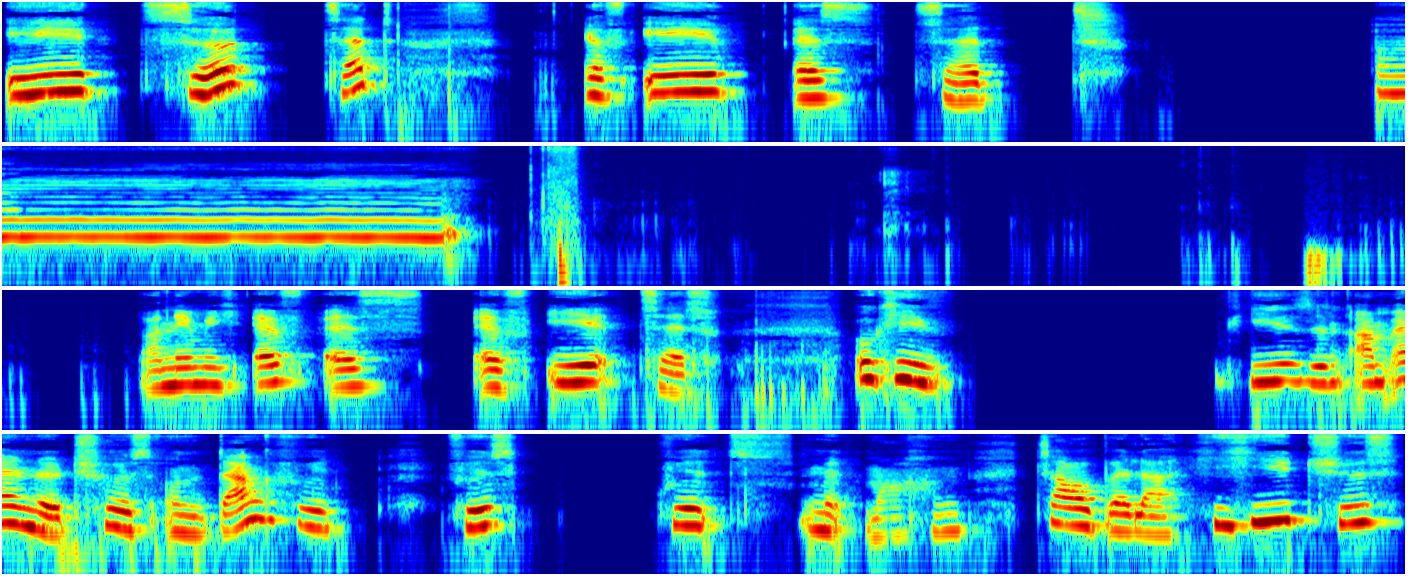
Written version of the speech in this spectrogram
E, F, E, S, Z. Ähm, dann nehme ich F, S, F, E, Z. Okay, wir sind am Ende. Tschüss und danke für, fürs kurz mitmachen. Ciao, Bella. Hihi, tschüss,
